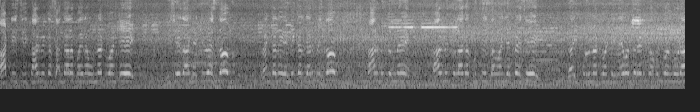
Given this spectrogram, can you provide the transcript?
ఆర్టీసీ కార్మిక సంఘాల పైన ఉన్నటువంటి నిషేధాన్ని ఎత్తివేస్తాం. వెంటనే ఎన్నికలు జరిపిస్తాం. కార్మికుల్ని కార్మికులాగా గుర్తిస్తామని చెప్పేసి ఇప్పుడున్నటువంటి రేవంత్ రెడ్డి ప్రభుత్వం కూడా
